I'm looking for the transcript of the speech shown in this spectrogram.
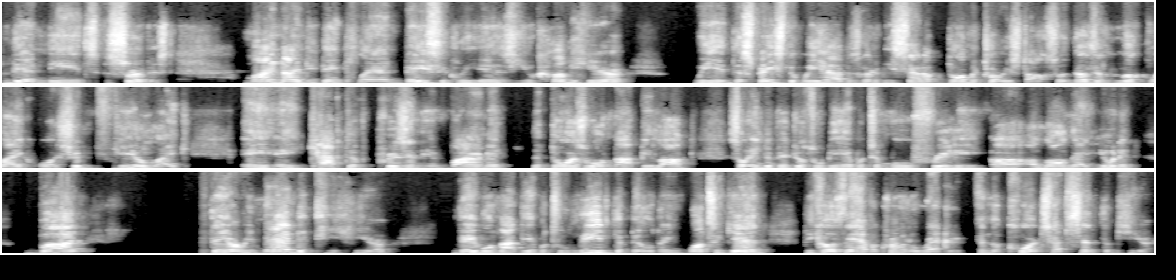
their needs serviced. My 90 day plan basically is you come here we the space that we have is going to be set up dormitory style so it doesn't look like or shouldn't feel like a, a captive prison environment. The doors will not be locked so individuals will be able to move freely uh, along that unit but if they are remanded to here they will not be able to leave the building once again because they have a criminal record and the courts have sent them here.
